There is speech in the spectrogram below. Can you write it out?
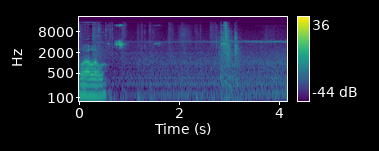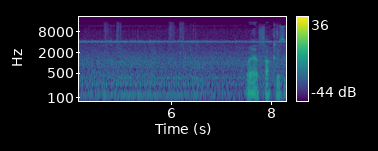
Oh, well, well, well. Where the fuck is he?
